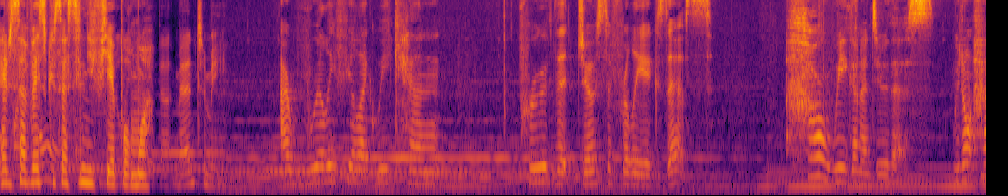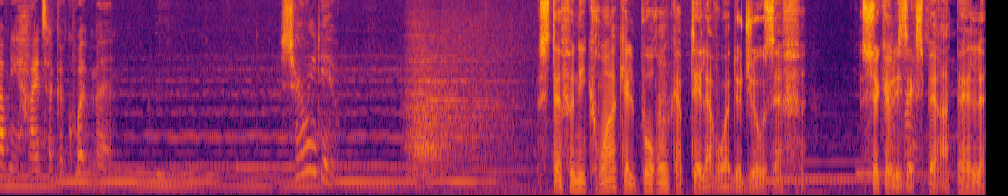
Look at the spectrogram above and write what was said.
Elle savait ce que ça signifiait pour moi. I really feel like we can prove that Joseph really exists. How are we gonna do this? We don't have any high tech equipment. Sure, we do. Stephanie croit qu'elles pourront capter la voix de Joseph, ce que les experts appellent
